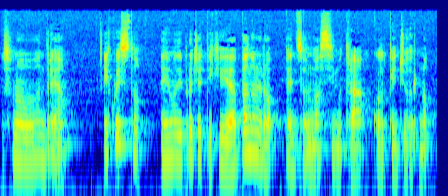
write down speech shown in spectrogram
sono Andrea e questo è uno dei progetti che abbandonerò, penso al massimo tra qualche giorno.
